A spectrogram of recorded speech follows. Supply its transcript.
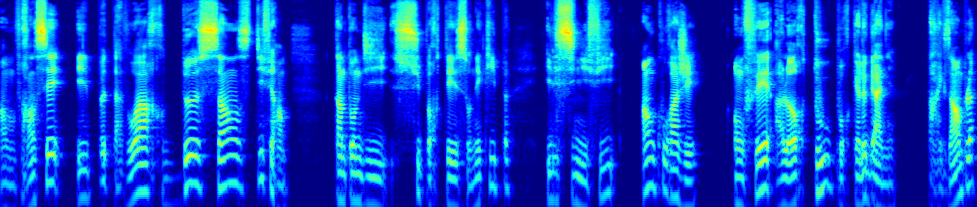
En français, il peut avoir deux sens différents. Quand on dit supporter son équipe, il signifie encourager. On fait alors tout pour qu'elle gagne. Par exemple,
